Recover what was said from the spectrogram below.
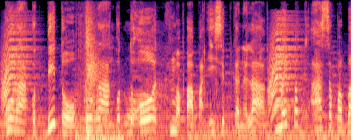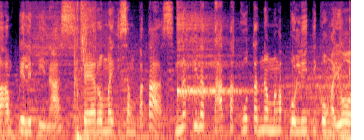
Kurakot dito, kurakot doon. Mapapaisip ka na lang, may pag-asa pa ba ang Pilipinas? Pero may isang batas na kinatatakutan ng mga politiko ngayon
